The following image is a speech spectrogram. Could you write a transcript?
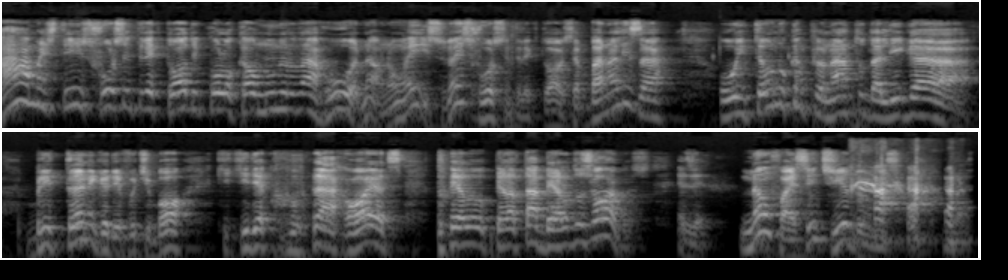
Ah, mas tem esforço intelectual de colocar o número na rua. Não, não é isso. Não é esforço intelectual, isso é banalizar. Ou então no campeonato da Liga Britânica de Futebol, que queria cobrar royalties pelo, pela tabela dos jogos. Quer dizer, não faz sentido. Mas...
